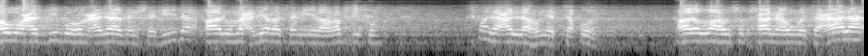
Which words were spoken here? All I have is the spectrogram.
أو معذبهم عذابا شديدا؟ قالوا معذرة إلى ربكم ولعلهم يتقون. قال الله سبحانه وتعالى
